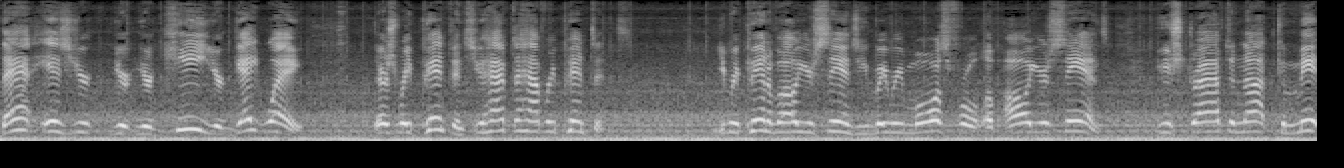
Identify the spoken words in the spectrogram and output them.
That is your, your, your key, your gateway. There's repentance. You have to have repentance. You repent of all your sins. You be remorseful of all your sins. You strive to not commit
